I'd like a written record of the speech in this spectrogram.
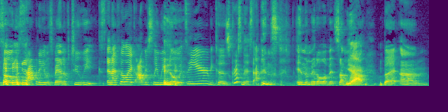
so. This is happening in the span of two weeks, and I feel like obviously we know it's a year because Christmas happens in the middle of it somewhere. Yeah. But um,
